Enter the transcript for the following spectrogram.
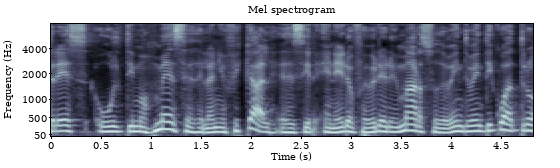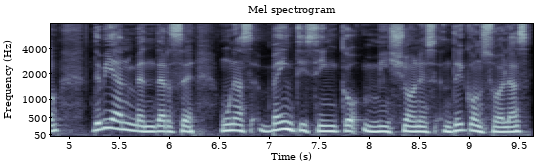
tres últimos meses del año fiscal, es decir, enero, febrero y marzo de 2024, debían venderse unas 25 millones de consolas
